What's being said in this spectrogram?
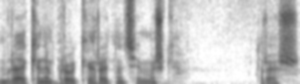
Бля, як я не привик грати на цій мишці. Треш.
